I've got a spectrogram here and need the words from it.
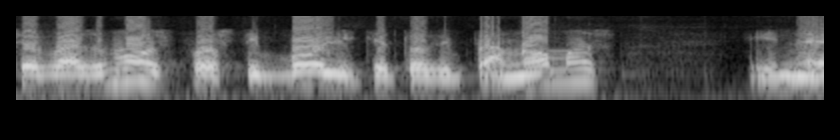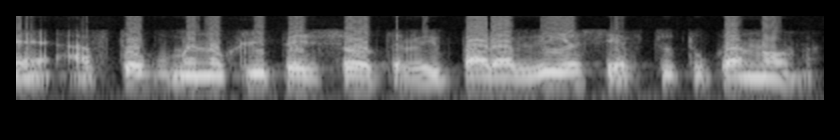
σεβασμός προς την πόλη και το διπλανό μας είναι αυτό που με ενοχλεί περισσότερο η παραβίαση αυτού του κανόνα.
